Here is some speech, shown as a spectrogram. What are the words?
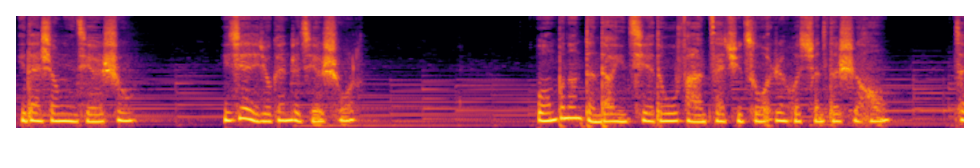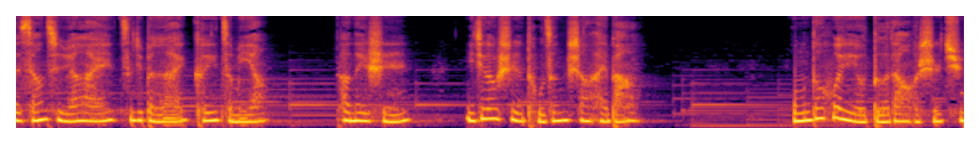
一旦生命结束，一切也就跟着结束了。我们不能等到一切都无法再去做任何选择的时候，才想起原来自己本来可以怎么样。到那时，一切都是徒增伤害罢了。我们都会有得到和失去，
